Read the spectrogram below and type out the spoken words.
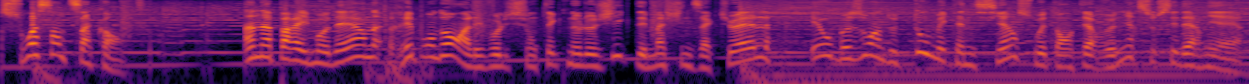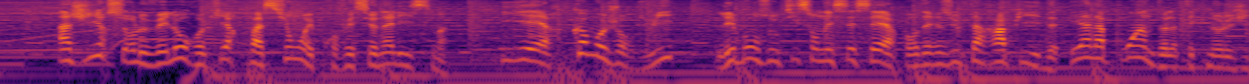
6050. Un appareil moderne répondant à l'évolution technologique des machines actuelles et aux besoins de tout mécanicien souhaitant intervenir sur ces dernières. Agir sur le vélo requiert passion et professionnalisme. Hier comme aujourd'hui, les bons outils sont nécessaires pour des résultats rapides et à la pointe de la technologie.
